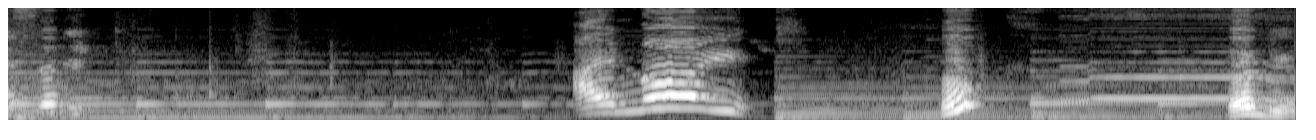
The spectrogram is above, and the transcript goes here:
I said it. I know it. Hmm? Baby,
